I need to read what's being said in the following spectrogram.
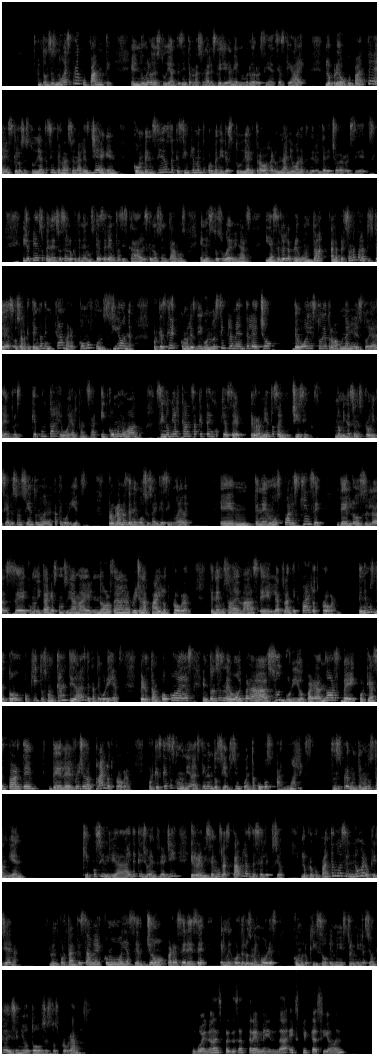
Entonces, no es preocupante el número de estudiantes internacionales que llegan y el número de residencias que hay. Lo preocupante es que los estudiantes internacionales lleguen convencidos de que simplemente por venir a estudiar y trabajar un año van a tener el derecho a la residencia. Y yo pienso que en eso es en lo que tenemos que hacer énfasis cada vez que nos sentamos en estos webinars y hacerle la pregunta a la persona con la que ustedes, o sea, la que tengan en cámara, ¿cómo funciona? Porque es que, como les digo, no es simplemente el hecho de voy, estudio, trabajo un año y estoy adentro, es qué puntaje voy a alcanzar y cómo lo hago. Si no me alcanza, ¿qué tengo que hacer? Herramientas hay muchísimas. Nominaciones provinciales son 109 categorías. Programas de negocios hay 19. Em, tenemos, ¿cuáles? 15 de los, las eh, comunitarias, ¿cómo se llama? El Northern Regional Pilot Program. Tenemos además el Atlantic Pilot Program. Tenemos de todo un poquito, son cantidades de categorías, pero tampoco es, entonces me voy para Sudbury o para North Bay, porque hace parte del Regional Pilot Program, porque es que estas comunidades tienen 250 cupos anuales. Entonces preguntémonos también ¿qué posibilidad hay de que yo entre allí? Y revisemos las tablas de selección. Lo preocupante no es el número que llega. Lo importante es saber cómo voy a hacer yo para hacer ese el mejor de los mejores, como lo quiso el ministro de Inmigración que diseñó todos estos programas. Bueno, después de esa tremenda explicación,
